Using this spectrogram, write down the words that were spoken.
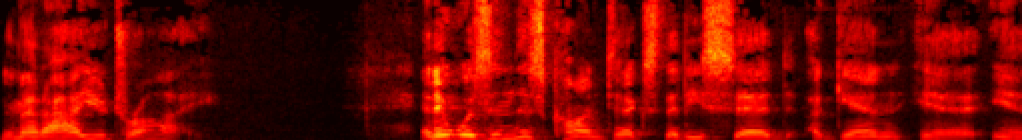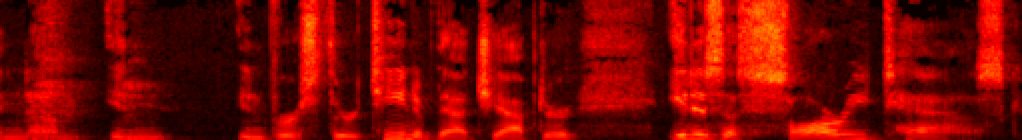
no matter how you try. And it was in this context that he said again in, um, in, in verse 13 of that chapter it is a sorry task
